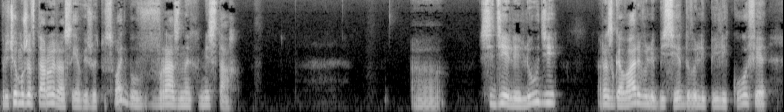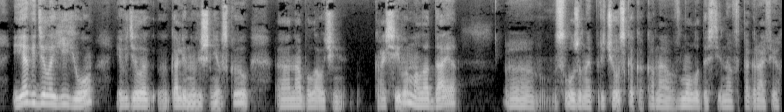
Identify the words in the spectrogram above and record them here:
Причем уже второй раз я вижу эту свадьбу в разных местах. Э, сидели люди, разговаривали, беседовали, пили кофе. И я видела ее, я видела э, Галину Вишневскую. Она была очень красивая, молодая, э, сложенная прическа, как она в молодости на фотографиях.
